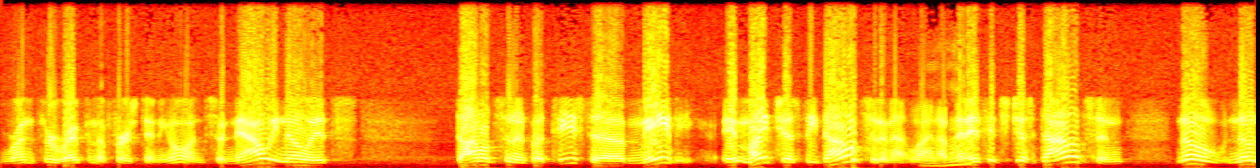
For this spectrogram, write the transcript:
run through right from the first inning on. So now we know it's Donaldson and Bautista. Maybe it might just be Donaldson in that lineup, mm-hmm. and if it's just Donaldson, no, no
